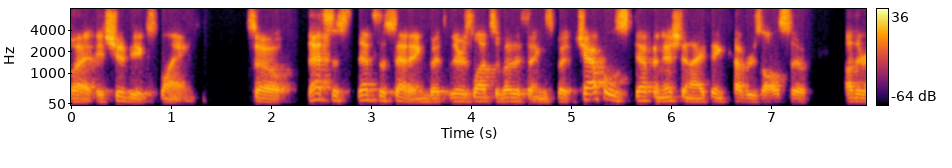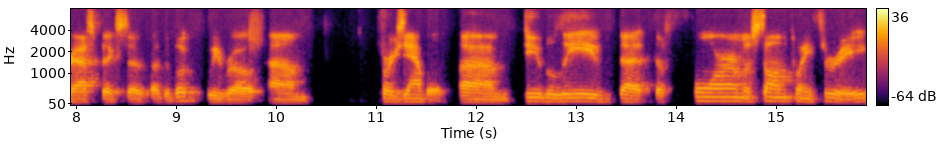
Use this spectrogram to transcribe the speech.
but it should be explained. So that's the, that's the setting, but there's lots of other things. But Chapell's definition, I think, covers also other aspects of, of the book we wrote. Um, for example, um, do you believe that the form of Psalm 23,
